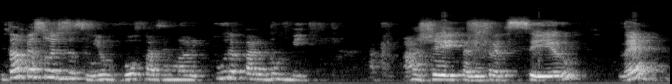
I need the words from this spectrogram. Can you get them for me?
Então a pessoa diz assim: Eu vou fazer uma leitura para dormir. Ajeita ali o travesseiro, né?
